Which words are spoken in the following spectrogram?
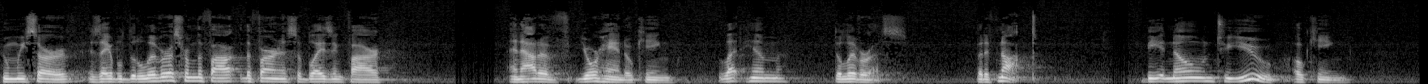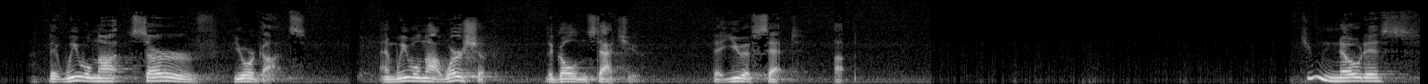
whom we serve, is able to deliver us from the, fire, the furnace of blazing fire, and out of your hand, O king, let him deliver us. But if not, be it known to you, O king, that we will not serve your gods, and we will not worship the golden statue that you have set up. Do you notice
